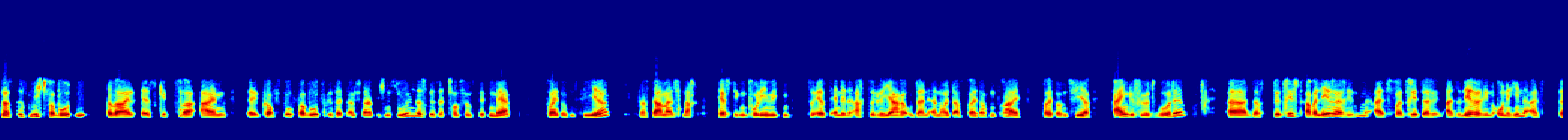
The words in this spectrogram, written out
Das ist nicht verboten, weil es gibt zwar ein äh, Kopftuchverbotsgesetz an staatlichen Schulen, das Gesetz vom 15. März 2004, das damals nach heftigen Polemiken zuerst Ende der 80er Jahre und dann erneut ab 2003, 2004 eingeführt wurde. Äh, das betrifft aber Lehrerinnen als Vertreterin, also Lehrerinnen ohnehin als äh,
